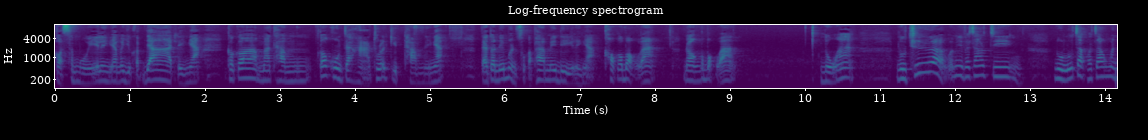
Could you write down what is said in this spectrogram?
เกาะสมุยอะไรเงี้ยมาอยู่กับญาติอะไรเงี้ยเขาก็มาทำก็คงจะหาธุรกิจทำอะไรเงี้ย แต่ตอนนี้เหมือนสุขภาพไม่ดีอะไรเงี้ยเขาก็บอกว่าน้องก็บอกว่า หนูว่าหนูเชื่อว่ามีพระเจ้าจริง หนูรู้จักพระเจ้ามา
